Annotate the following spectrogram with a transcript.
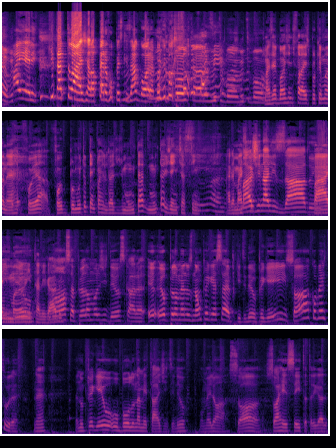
É muito, Aí ele, que tatuagem? Ela, pera, eu vou pesquisar agora. ver muito bom, cara. É muito bom, é muito bom. Mas é bom a gente falar isso porque, mano, é- foi, a- foi por muito tempo a realidade de muita, muita gente, assim. Sim, mano. Era mais Marginalizado, pai, entendeu? mãe, tá ligado? Nossa, pelo amor de Deus, cara. Eu, eu, pelo menos, não peguei essa época, entendeu? Eu peguei só a cobertura, né? Eu não peguei o, o bolo na metade, entendeu? Ou melhor, só, só a receita, tá ligado?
